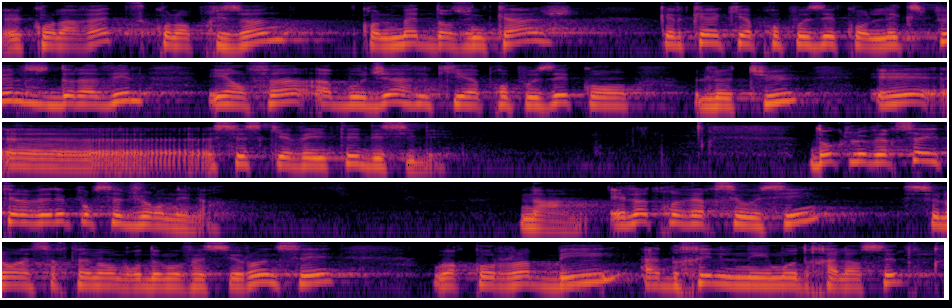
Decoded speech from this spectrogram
euh, qu'on l'arrête, qu'on l'emprisonne, qu'on le mette dans une cage, quelqu'un qui a proposé qu'on l'expulse de la ville, et enfin Abu Jahl qui a proposé qu'on le tue, et euh, c'est ce qui avait été décidé. Donc le verset a été révélé pour cette journée-là. Et l'autre verset aussi, selon un certain nombre de mufassirun, c'est وَقُلْ رَبِّي أَدْخِلْنِي مُدْخَلَ صِدْقٍ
